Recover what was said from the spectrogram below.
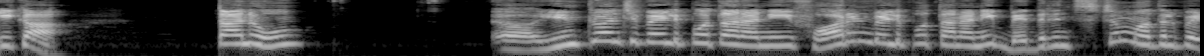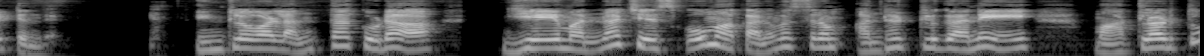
ఇక తను ఇంట్లోంచి వెళ్ళిపోతానని ఫారెన్ వెళ్ళిపోతానని బెదిరించడం మొదలుపెట్టింది. ఇంట్లో వాళ్ళంతా కూడా ఏమన్నా చేసుకో మాకు అనవసరం అన్నట్లుగానే మాట్లాడుతూ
